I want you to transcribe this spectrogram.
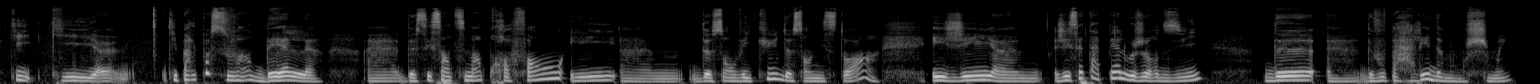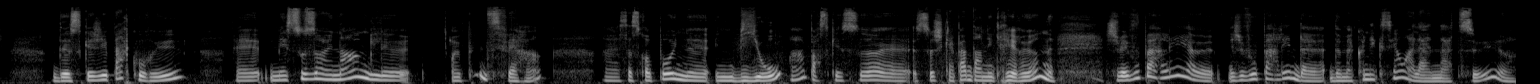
qui qui, euh, qui parle pas souvent d'elle. Euh, de ses sentiments profonds et euh, de son vécu, de son histoire. Et j'ai euh, cet appel aujourd'hui de, de vous parler de mon chemin, de ce que j'ai parcouru, mais sous un angle un peu différent. ce ne sera pas une, une bio, hein, parce que ça, ça, je suis capable d'en écrire une. Je vais vous parler, je vais vous parler de, de, ma connexion à la nature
